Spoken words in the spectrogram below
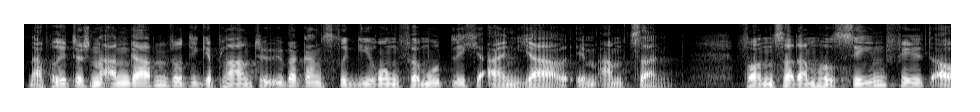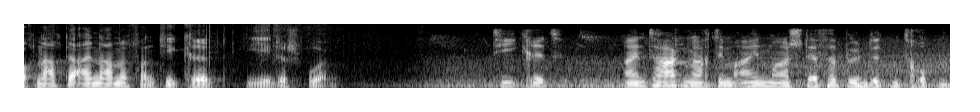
Nach britischen Angaben wird die geplante Übergangsregierung vermutlich ein Jahr im Amt sein. Von Saddam Hussein fehlt auch nach der Einnahme von Tikrit jede Spur. Tikrit, ein Tag nach dem Einmarsch der verbündeten Truppen.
